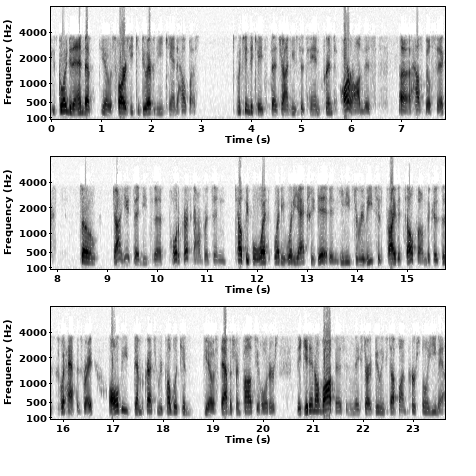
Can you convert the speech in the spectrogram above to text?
he's going to the end up. You know, as far as he can do everything he can to help us, which indicates that John Husted's handprints are on this uh, House Bill six. So John Husted needs to hold a press conference and tell people what what he what he actually did, and he needs to release his private cell phone because this is what happens, right? All these Democrats and Republican, you know, establishment policyholders they get in office and then they start doing stuff on personal email,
